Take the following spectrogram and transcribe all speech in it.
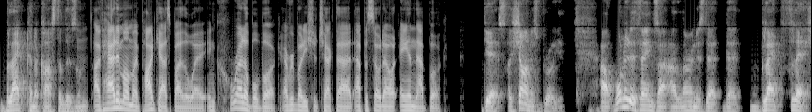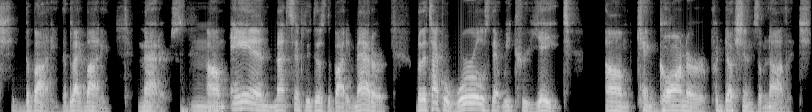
Black Pentecostalism. Mm-hmm. I've had him on my podcast, by the way. Incredible book. Everybody should check that episode out and that book. Yes, Sean is brilliant. Uh, one of the things I, I, learned is that that black flesh, the body, the black body, matters, mm. um, and not simply does the body matter, but the type of worlds that we create um, can garner productions of knowledge.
